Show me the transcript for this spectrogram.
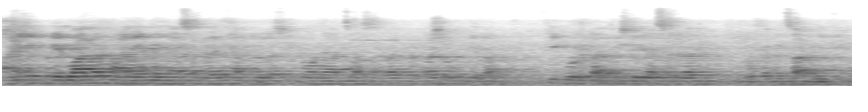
आणि प्रेमानं मायेने या सगळ्यांनी आपल्याला शिकवण्याचा सगळा प्रकाशन केला. ही गोष्ट अतिशय या सगळ्या लोकांनी चांगली केली.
